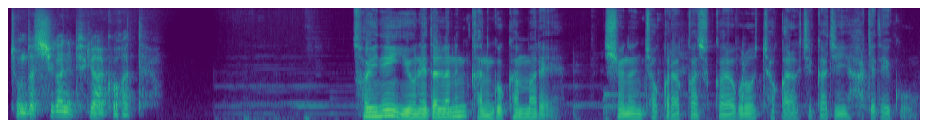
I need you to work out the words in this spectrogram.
좀 더 시간이 필요할 것 같아요. 서인이 이혼해달라는 간곡한 말에 시우는 젓가락과 숟가락으로 젓가락질까지 하게 되고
